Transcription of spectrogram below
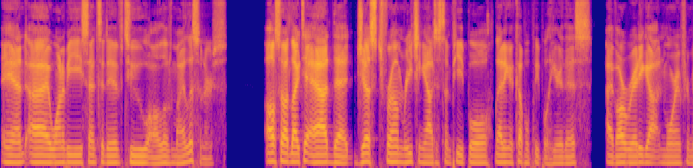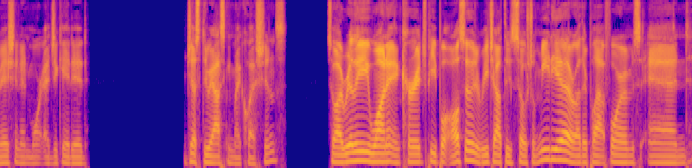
and I want to be sensitive to all of my listeners. Also, I'd like to add that just from reaching out to some people, letting a couple people hear this, I've already gotten more information and more educated just through asking my questions. So I really want to encourage people also to reach out through social media or other platforms and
